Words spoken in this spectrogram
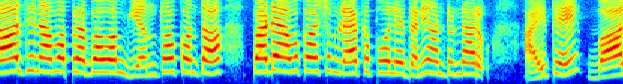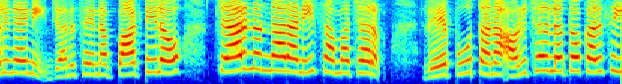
రాజీనామా ప్రభావం ఎంతో కొంత పడే అవకాశం లేకపోలేదని అంటున్నారు. అయితే బాలినేని జనసేన పార్టీలో చేరనున్నారని సమాచారం. రేపు తన అనుచరులతో కలిసి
